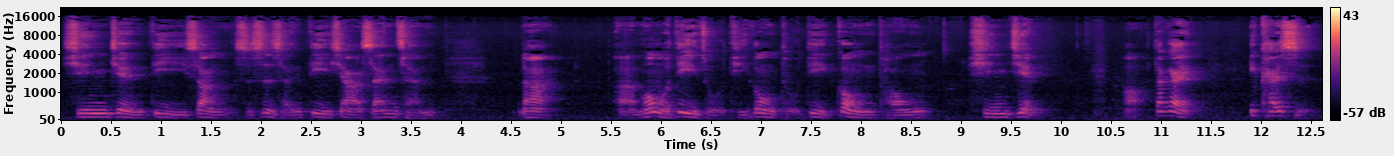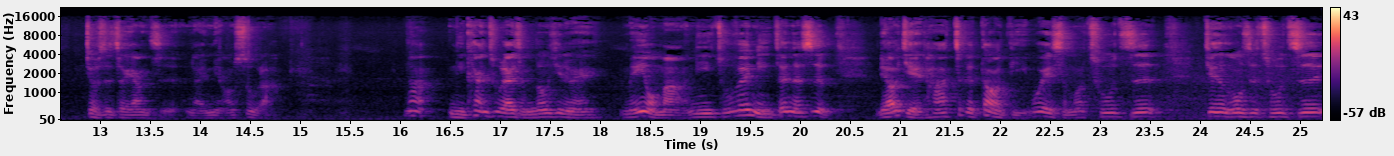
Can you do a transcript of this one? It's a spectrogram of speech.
新建地上十四层、地下三层，那啊某某地主提供土地共同新建，好，大概一开始就是这样子来描述啦。那你看出来什么东西了没？没有嘛？你除非你真的是了解他这个到底为什么出资，建设公司出资，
